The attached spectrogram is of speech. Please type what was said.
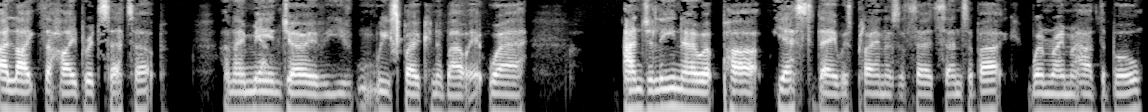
I like the hybrid setup. I know me yeah. and Joe, you we've spoken about it where Angelino at part yesterday was playing as a third centre back when Roma had the ball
